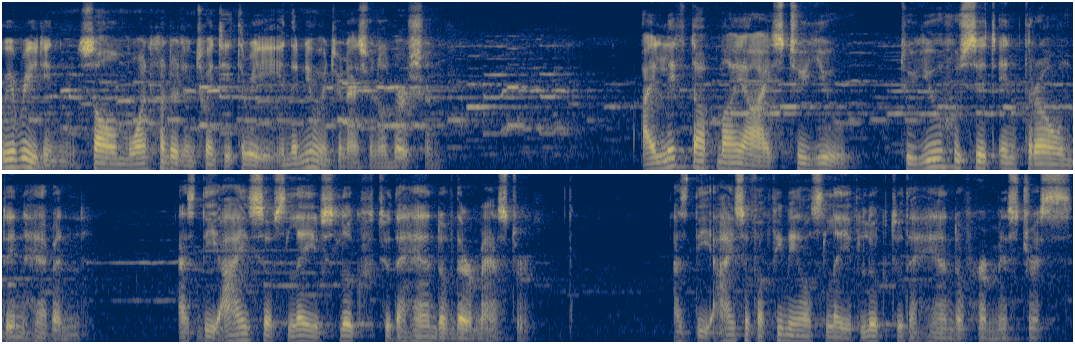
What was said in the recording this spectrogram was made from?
We read in Psalm 123 in the New International Version. I lift up my eyes to you, to you who sit enthroned in heaven, as the eyes of slaves look to the hand of their master, as the eyes of a female slave look to the hand of her mistress.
